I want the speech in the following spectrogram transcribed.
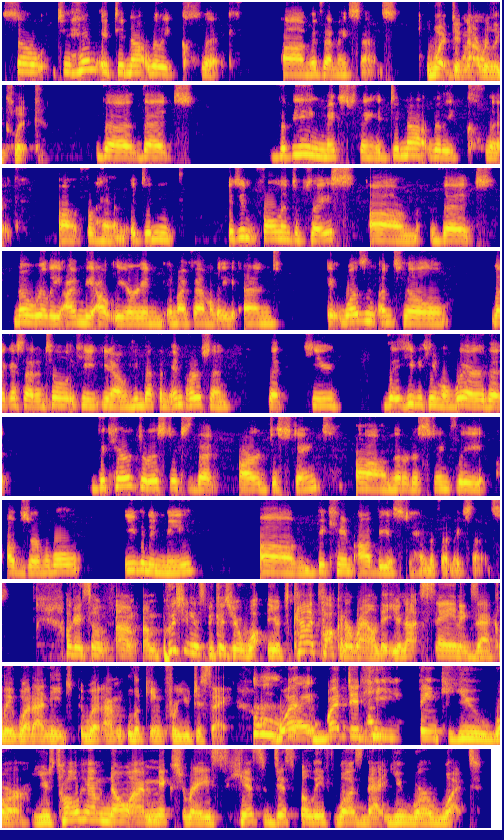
So to him, it did not really click, um, if that makes sense. What did not really click? the that the being mixed thing it did not really click uh, for him it didn't it didn't fall into place um, that no really i'm the outlier in in my family and it wasn't until like i said until he you know he met them in person that he that he became aware that the characteristics that are distinct um, that are distinctly observable even in me um, became obvious to him if that makes sense Okay, so um, I'm pushing this because you're you're kind of talking around it. You're not saying exactly what I need, what I'm looking for you to say. What Right. what did he think you were? You told him no, I'm mixed race. His disbelief was that you were what?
